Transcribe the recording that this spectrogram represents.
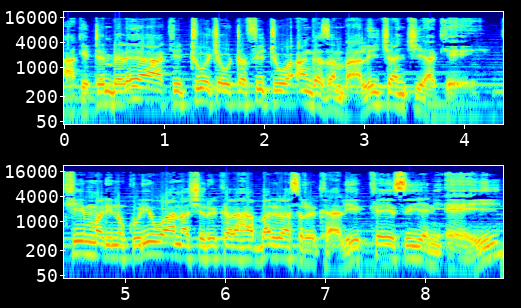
Akitembelea kituo cha utafiti wa anga za mbali cha nchi yake. Kim alinukuliwa na shirika la habari la serikali KCNA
